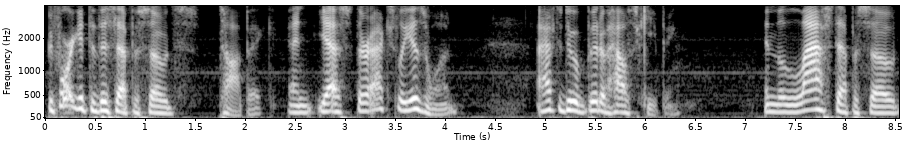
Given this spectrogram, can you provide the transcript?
Before I get to this episode's topic, and yes, there actually is one, I have to do a bit of housekeeping. In the last episode,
